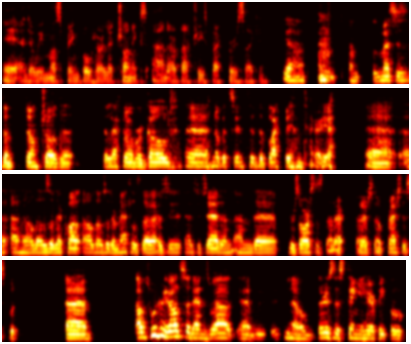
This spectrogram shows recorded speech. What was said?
Uh, and that we must bring both our electronics and our batteries back for recycling. Yeah, and the message is don't, don't throw the, the leftover gold uh, nuggets into the black bin there. Yeah, uh, and all those other qual- all those other metals that, as you as you said, and and uh, resources that are that are so precious. But um, I was wondering also then as well. Uh, we, you know, there is this thing you hear people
